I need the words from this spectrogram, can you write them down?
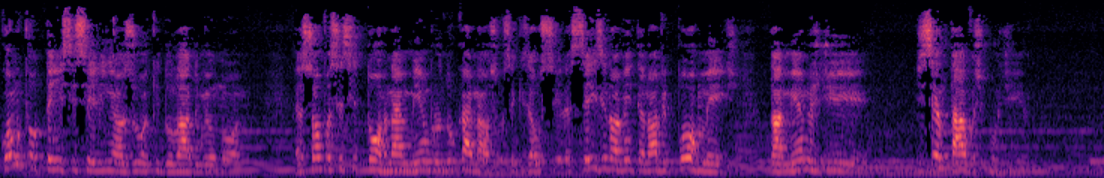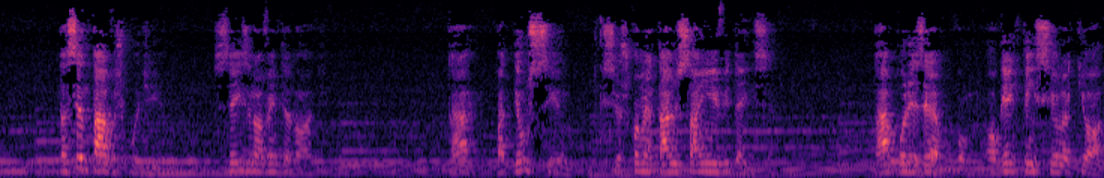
como que eu tenho esse selinho azul aqui do lado do meu nome? É só você se tornar membro do canal, se você quiser o selo. É R$ 6,99 por mês. Dá menos de, de centavos por dia. Dá centavos por dia. R$ 6,99. Tá? Para ter o selo. Que seus comentários saem em evidência. Tá? Por exemplo, alguém que tem selo aqui, ó,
